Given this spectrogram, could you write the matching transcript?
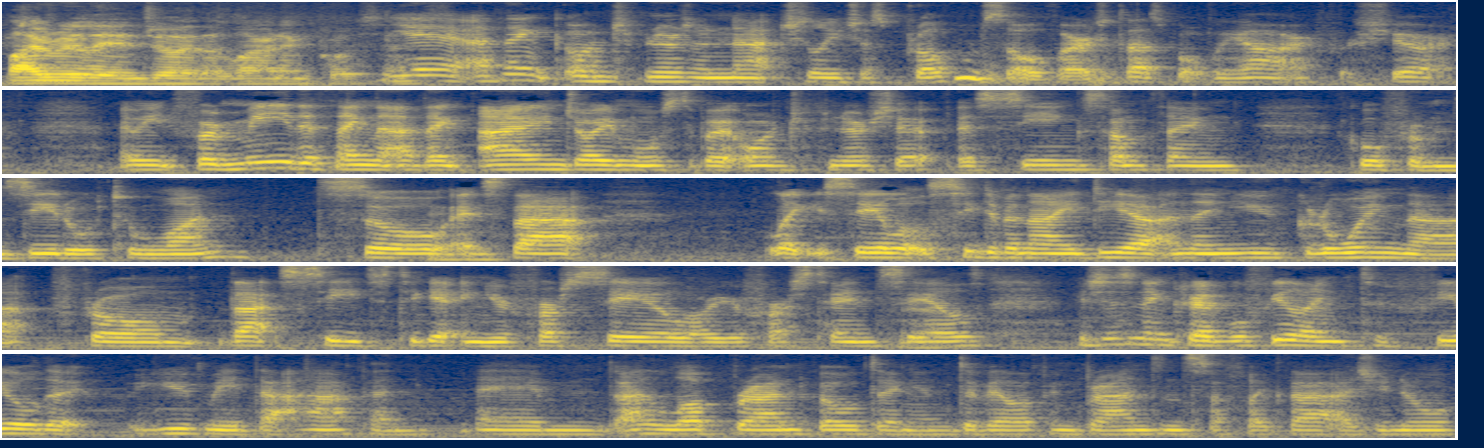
But I really enjoy the learning process. Yeah, I think entrepreneurs are naturally just problem solvers. That's what we are, for sure. I mean, for me, the thing that I think I enjoy most about entrepreneurship is seeing something go from zero to one So Mhm. it's that, like you say, a little seed of an idea, and then you growing that from that seed to getting your first sale or your first 10 sales. It's just an incredible feeling to feel that you've made that happen. Um, I love brand building and developing brands and stuff like that, as you know.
